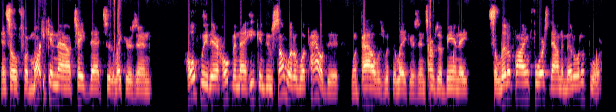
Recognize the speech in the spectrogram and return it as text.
And so for Marc, he can now take that to the Lakers, and hopefully they're hoping that he can do somewhat of what Pau did when Pau was with the Lakers in terms of being a solidifying force down the middle of the floor.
